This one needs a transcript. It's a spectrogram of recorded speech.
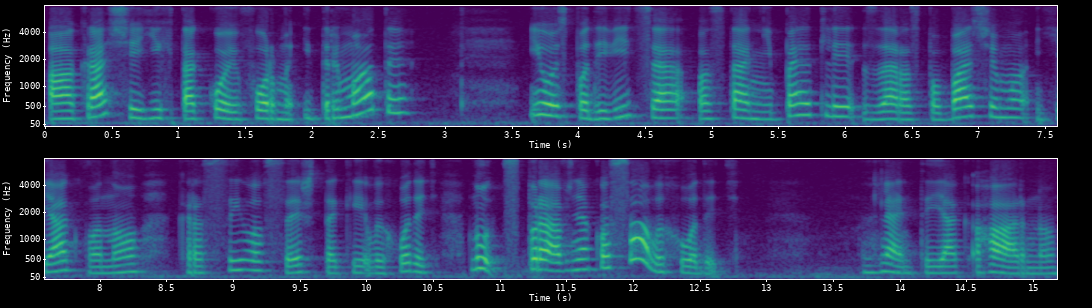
а краще їх такої форми і тримати. І ось подивіться, останні петлі. Зараз побачимо, як воно красиво все ж таки виходить. Ну, справжня коса виходить. Гляньте, як гарно.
